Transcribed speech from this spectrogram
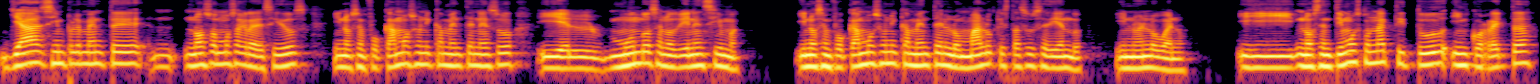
ya simplemente no somos agradecidos y nos enfocamos únicamente en eso y el mundo se nos viene encima y nos enfocamos únicamente en lo malo que está sucediendo y no en lo bueno. Y nos sentimos con una actitud incorrecta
